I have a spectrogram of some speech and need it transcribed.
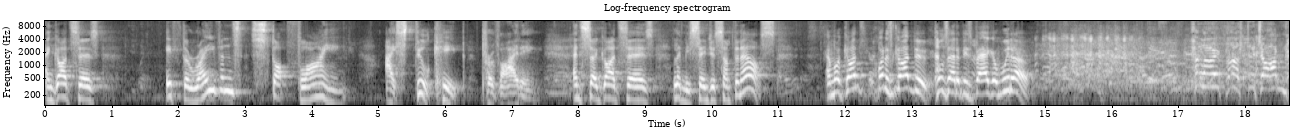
And God says, if the ravens stop flying, I still keep providing. And so God says, let me send you something else. And what God, what does God do? Pulls out of his bag a widow. Hello, Pastor John.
